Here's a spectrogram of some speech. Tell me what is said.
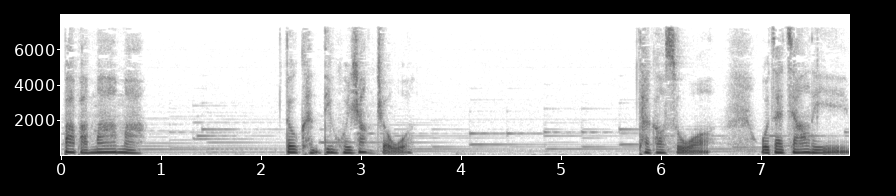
爸爸妈妈都肯定会让着我。他告诉我，我在家里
